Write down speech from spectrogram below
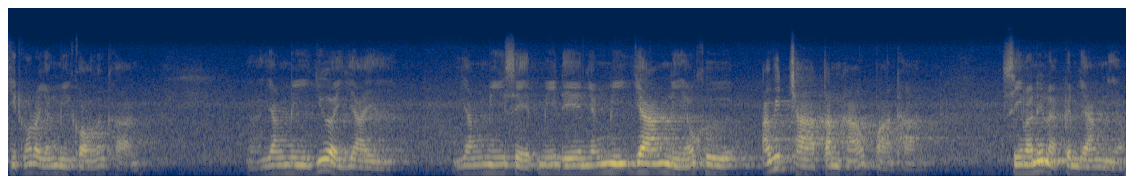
จิตของเรายังมีกองสังขารยังมีเยื่อใยยังมีเศษมีเดนยังมียางเหนียวคือ อวิชชาตันหาปาทาน สิ่งเหล่านี้แหละเป็นยางเหนียว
